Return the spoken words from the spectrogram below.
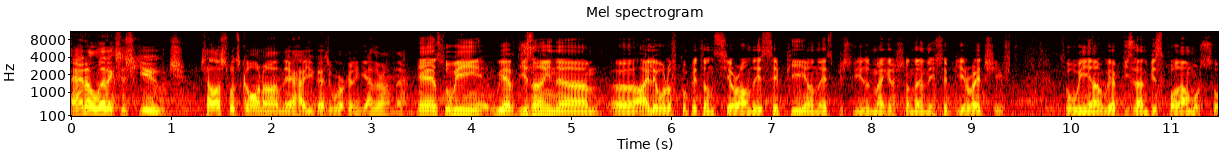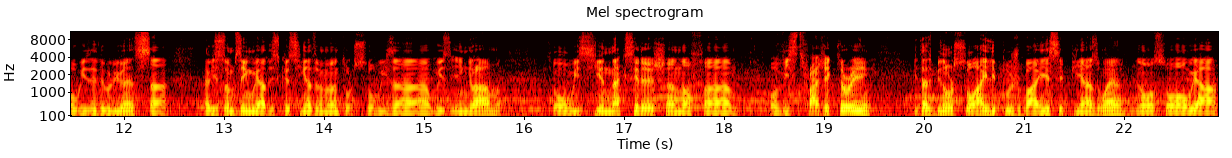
Analytics is huge. Tell us what's going on there, how you guys are working together on that. Yeah, so we, we have designed um, a high level of competency around SAP, and especially the migration and SAP Redshift. So we, uh, we have designed this program also with AWS. Uh, and is something we are discussing at the moment also with, uh, with Ingram. So we see an acceleration of, um, of this trajectory. It has been also highly pushed by SAP as well. You know, so we are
